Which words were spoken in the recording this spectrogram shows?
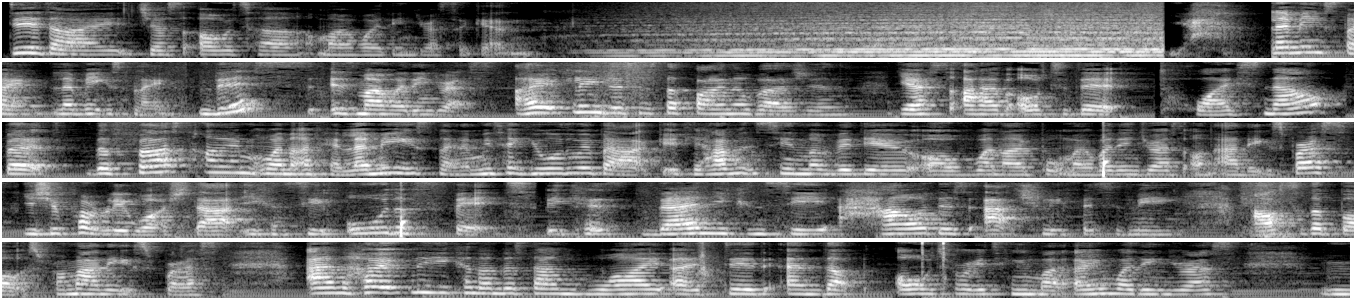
Did I just alter my wedding dress again? Yeah. Let me explain, let me explain. This is my wedding dress. Hopefully this is the final version. Yes, I have altered it twice now but the first time when okay let me explain let me take you all the way back if you haven't seen my video of when I bought my wedding dress on AliExpress you should probably watch that you can see all the fit because then you can see how this actually fitted me out of the box from AliExpress and hopefully you can understand why I did end up altering my own wedding dress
